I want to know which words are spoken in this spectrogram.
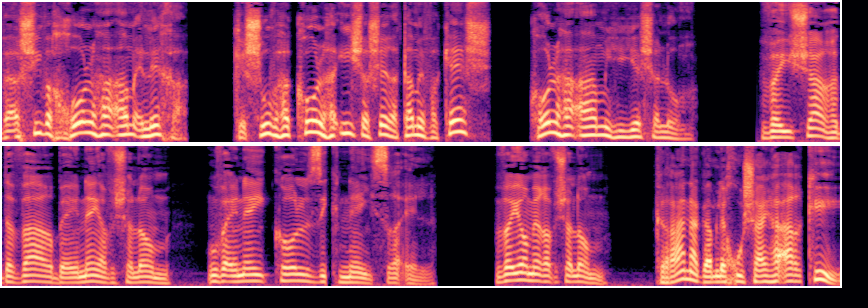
ואשיבה כל העם אליך, כשוב הכל האיש אשר אתה מבקש, כל העם יהיה שלום. וישר הדבר בעיני אבשלום, ובעיני כל זקני ישראל. ויאמר אבשלום, קרא נא גם לחושי הערכי,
